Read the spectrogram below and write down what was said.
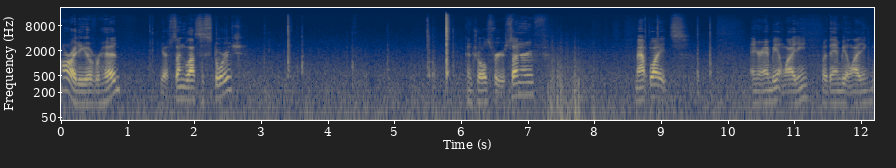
Alrighty, overhead, you have sunglasses storage, controls for your sunroof, map lights, and your ambient lighting with ambient lighting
